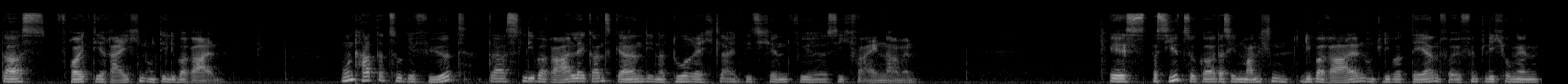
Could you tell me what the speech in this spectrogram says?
Das freut die Reichen und die Liberalen und hat dazu geführt, dass Liberale ganz gern die Naturrechtler ein bisschen für sich vereinnahmen. Es passiert sogar, dass in manchen liberalen und libertären Veröffentlichungen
